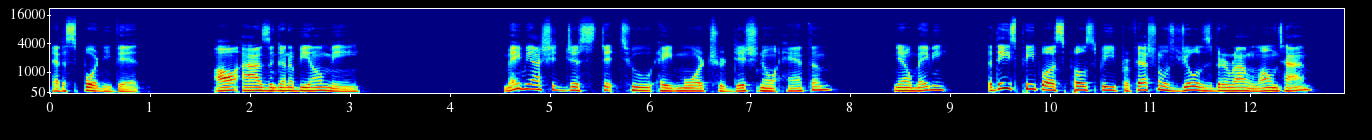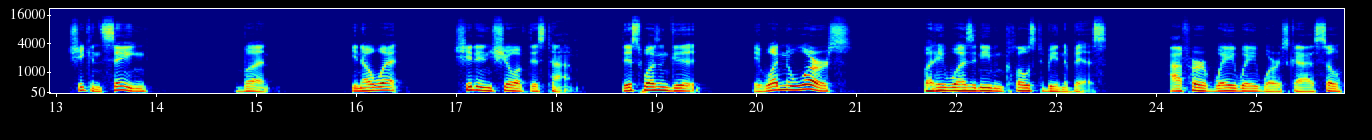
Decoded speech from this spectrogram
at a sporting event. All eyes are going to be on me. Maybe I should just stick to a more traditional anthem. You know, maybe. But these people are supposed to be professionals. Jewel has been around a long time. She can sing. But you know what? She didn't show up this time. This wasn't good. It wasn't the worst, but it wasn't even close to being the best. I've heard way, way worse, guys. So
